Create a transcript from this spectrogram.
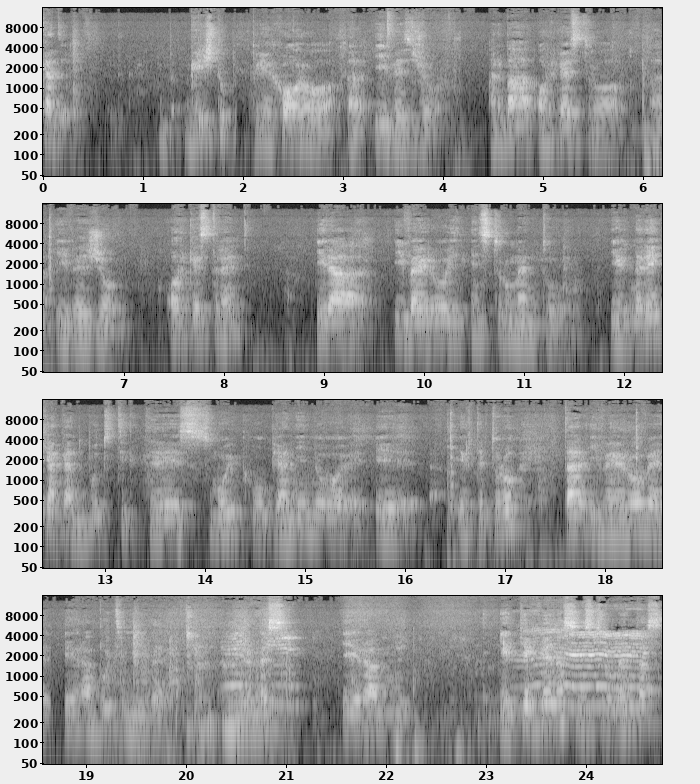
kad grįžtų prie choro uh, įvaizdžio arba orkestro uh, įvaizdžio. Orkestre yra įvairių instrumentų ir nereikia, kad būtų tik tai smuikų, pianinų ir, ir taip toliau ta įvairovė yra būtinybė. Ir mes, ir, ir kiekvienas instrumentas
